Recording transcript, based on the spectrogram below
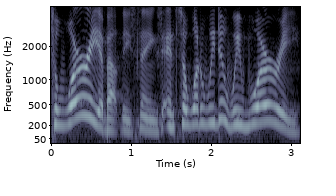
to worry about these things. And so, what do we do? We worry.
